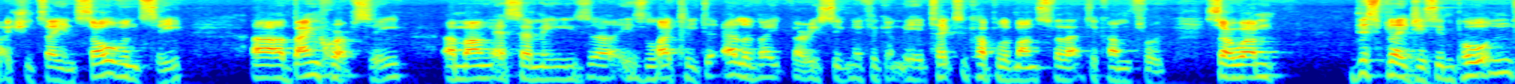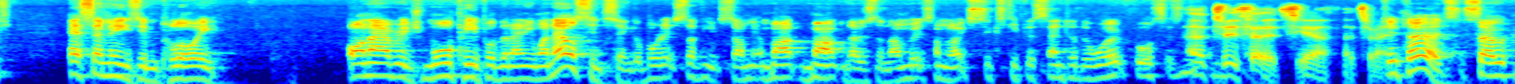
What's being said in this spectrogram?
I should say insolvency, uh, bankruptcy, among SMEs uh, is likely to elevate very significantly. It takes a couple of months for that to come through. So um, this pledge is important. SMEs employ, on average, more people than anyone else in Singapore. It's something. something Mark, Mark knows the number. It's something like sixty percent of the workforce, isn't it? Uh, two thirds. Yeah, that's right. Two thirds. So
